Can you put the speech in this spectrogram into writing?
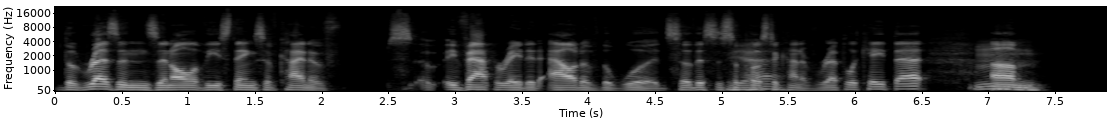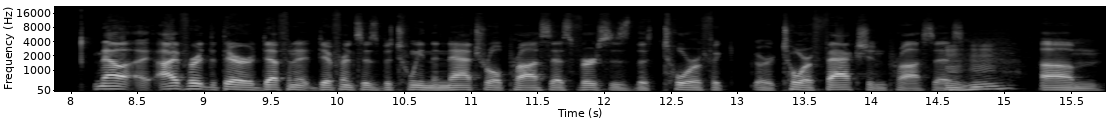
the resins and all of these things have kind of evaporated out of the wood so this is supposed yeah. to kind of replicate that mm. um, now, I've heard that there are definite differences between the natural process versus the torrefic or torrefaction process. Mm-hmm. Um,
